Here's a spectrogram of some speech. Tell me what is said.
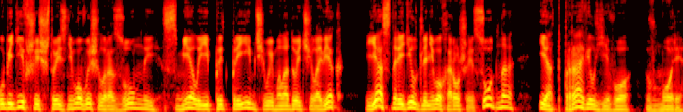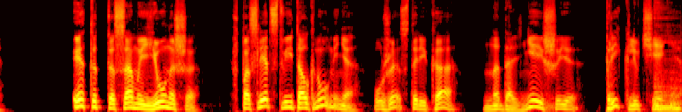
убедившись, что из него вышел разумный, смелый и предприимчивый молодой человек, я снарядил для него хорошее судно и отправил его в море. Этот-то самый юноша впоследствии толкнул меня, уже старика, на дальнейшие приключения.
